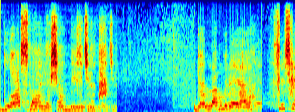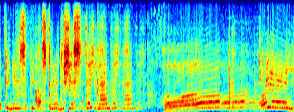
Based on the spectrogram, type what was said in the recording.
Bu asla yaşanmayacak. Gel lan buraya. Siz hepiniz astro düşesi teklen. Hop! Oley!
